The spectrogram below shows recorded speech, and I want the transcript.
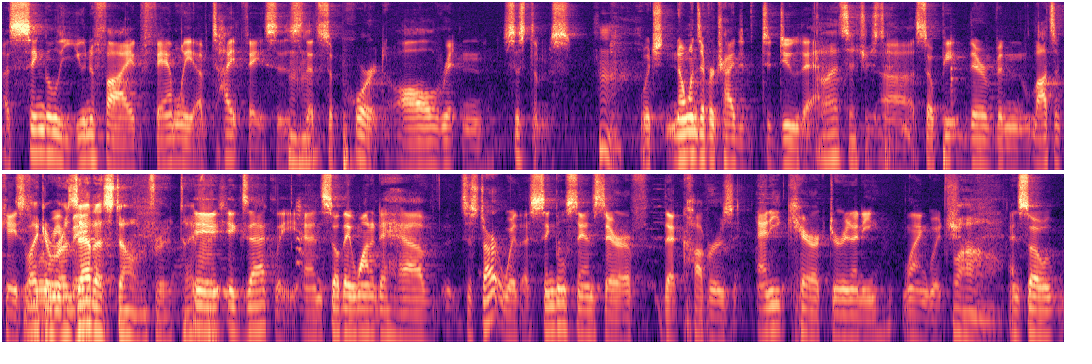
a single unified family of typefaces Mm-hmm. that support all written systems, which no one's ever tried to, to do that. Hmm. Oh, that's interesting. Uh, so pe- there have been lots of cases like a we've made- Rosetta Stone for typeface. exactly. And so they wanted to have, to start with, a single sans serif that covers any character in any language. Wow. And so,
